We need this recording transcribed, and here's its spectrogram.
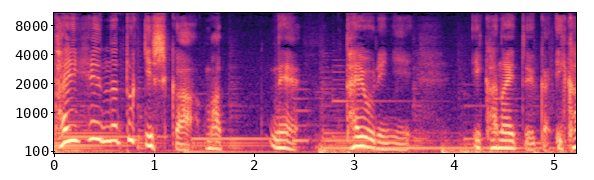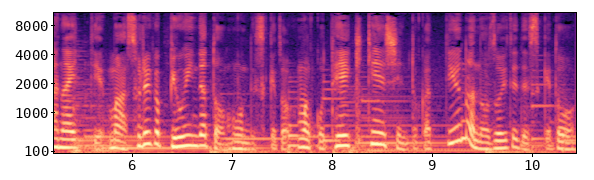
大変な時しか、まあね、頼りに行かないというか行かないっていうまあそれが病院だとは思うんですけど、まあ、こう定期検診とかっていうのは除いてですけど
